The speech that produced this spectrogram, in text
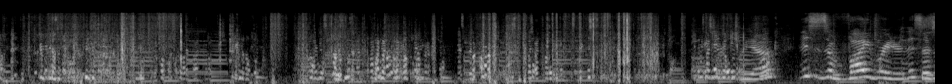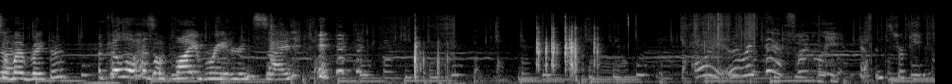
Oh. vibrator. This There's is a a, vibrator? the pillow has a vibrator inside. oh, wait, they're right there. Finally, we have instructions.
